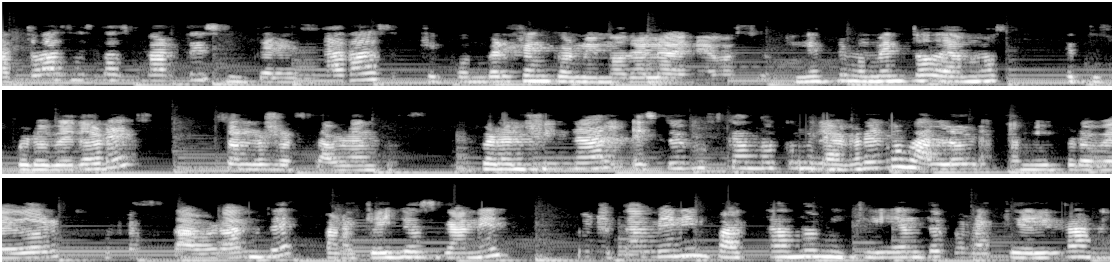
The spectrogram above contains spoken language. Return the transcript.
a todas estas partes interesadas que convergen con mi modelo de negocio. En este momento damos que tus proveedores son los restaurantes, pero al final estoy buscando cómo le agrego valor a mi proveedor restaurante para que ellos ganen, pero también impactando a mi cliente para que él gane,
